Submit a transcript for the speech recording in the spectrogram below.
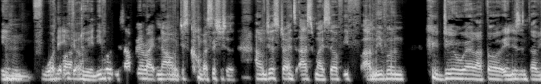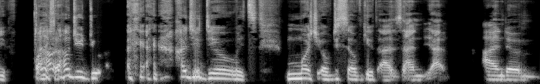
in mm-hmm. what I'm go. doing. Even it's happening right now in this conversation. I'm just trying to ask myself if I'm even doing well at all in this interview. But how, so. how do you do? how do you deal with much of this self guilt as and uh, and um,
